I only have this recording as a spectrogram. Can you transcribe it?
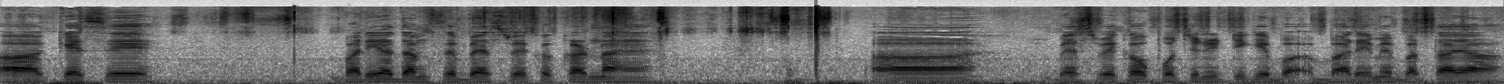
आ, कैसे बढ़िया ढंग से बेस्ट वे का करना है। बेस्ट वे का अपॉर्चुनिटी के बारे में बताया।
